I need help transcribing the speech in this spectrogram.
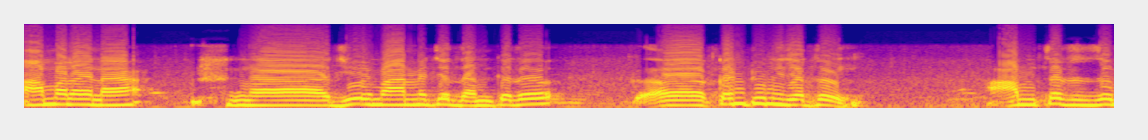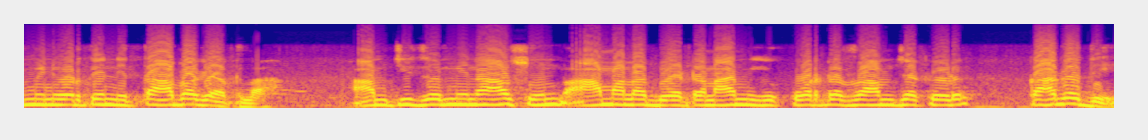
आम्हाला ना जीव मारण्याच्या धमक्यात कंटिन्यू जातोय आमच्याच जमिनीवर त्यांनी ताबा घातला. आमची जमीन असून आम्हाला भेटणं आम्ही कोर्टाचा आमच्याकडं कागद आहे.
